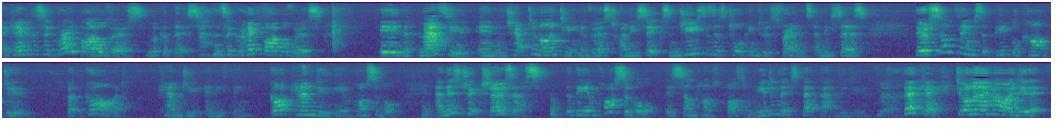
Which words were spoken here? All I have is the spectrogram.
Okay, but there's a great Bible verse. Look at this. there's a great Bible verse in Matthew in chapter 19 and verse 26. And Jesus is talking to his friends and he says, There are some things that people can't do, but God can do anything. God can do the impossible. And this trick shows us that the impossible is sometimes possible. You didn't expect that, did you? No. Okay, do you want to know how I did it?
